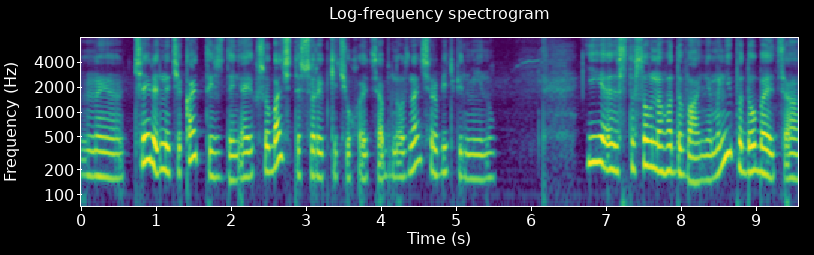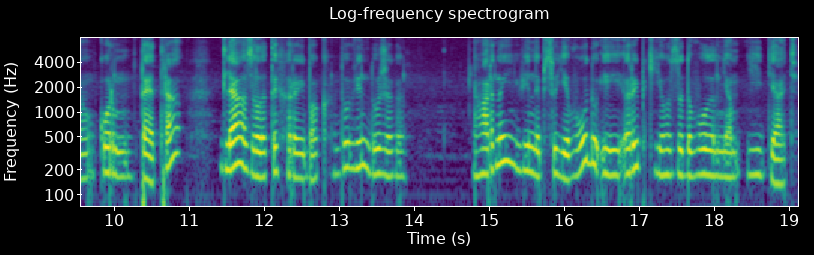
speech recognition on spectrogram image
не, через, не чекати тиждень, а якщо бачите, що рибки чухаються об дно, значить робіть підміну. І е, стосовно годування, мені подобається корм тетра для золотих рибок. Він дуже гарний, він не псує воду і рибки його з задоволенням їдять.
